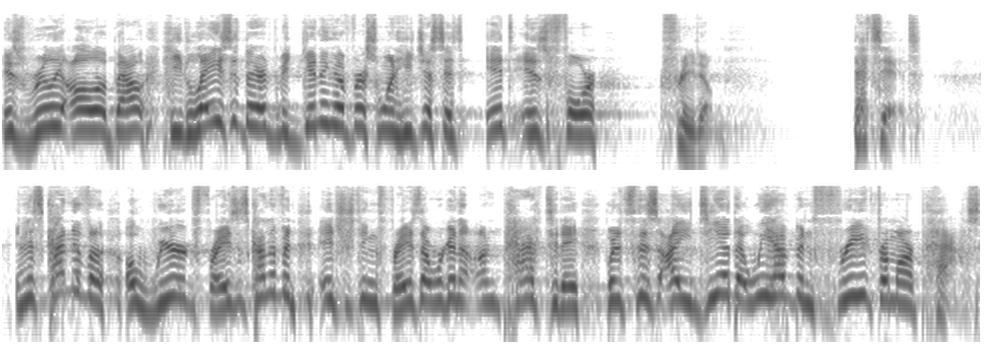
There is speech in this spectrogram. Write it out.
is really all about? He lays it there at the beginning of verse 1. He just says, It is for freedom. That's it. And it's kind of a, a, weird phrase. It's kind of an interesting phrase that we're going to unpack today. But it's this idea that we have been freed from our past.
